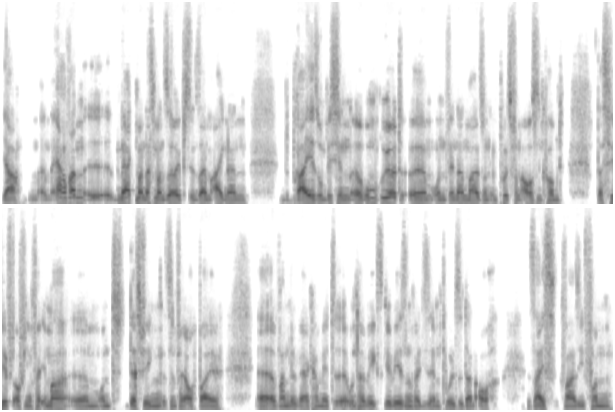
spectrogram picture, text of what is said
ja irgendwann äh, merkt man, dass man selbst in seinem eigenen Brei so ein bisschen äh, rumrührt ähm, und wenn dann mal so ein Impuls von außen kommt, das hilft auf jeden Fall immer ähm, und deswegen sind wir ja auch bei äh, Wandelwerker mit äh, unterwegs gewesen, weil diese Impulse dann auch sei es quasi von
